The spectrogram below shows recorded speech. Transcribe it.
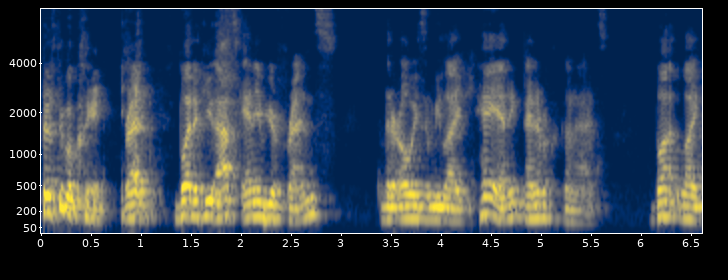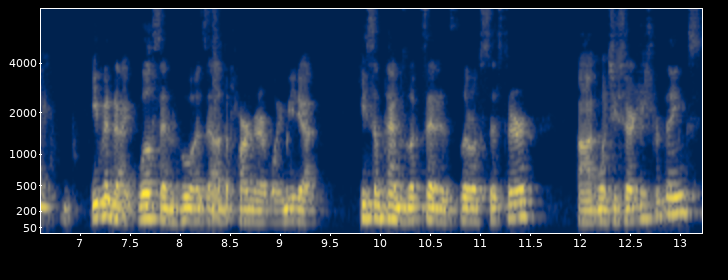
there's people clicking, right? but if you ask any of your friends, they're always gonna be like, "Hey, I didn't, I never click on ads." But like even like Wilson, who was the other partner of Voy Media, he sometimes looks at his little sister uh, when she searches for things,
